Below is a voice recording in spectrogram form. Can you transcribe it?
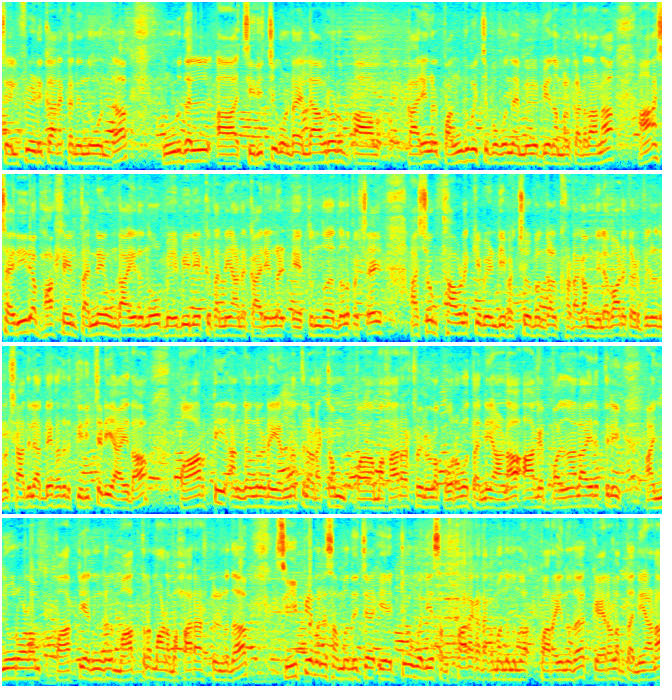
സെൽഫി എടുക്കാനൊക്കെ നിന്നുകൊണ്ട് കൂടുതൽ ആ, ചിരിച്ചുകൊണ്ട് എല്ലാവരോടും കാര്യങ്ങൾ പങ്കുവെച്ച് പോകുന്ന എം. ബേബിയെ നമ്മൾ കണ്ടതാണ്. ആ ശരീരഭാഷയിൽ തന്നെ ഉണ്ടായിരുന്നു. ബേബിയിലേക്ക് തന്നെയാണ് കാര്യങ്ങൾ എത്തുന്നത് എന്നുള്ളത്. പക്ഷേ അശോക് ധാവളയ്ക്ക് വേണ്ടി പശ്ചിമ ബംഗാൾ ഘടകം നിലപാട് കടുപ്പിച്ചത് പക്ഷേ അതിൽ അദ്ദേഹത്തിന് തിരിച്ചടിയായത് പാർട്ടി അംഗങ്ങളുടെ എണ്ണത്തിലടക്കം മഹാരാഷ്ട്രയിലുള്ള കുറവ് തന്നെയാണ്. ആകെ പതിനാലായിരത്തിൽ അഞ്ഞൂറോളം പാർട്ടി അംഗങ്ങൾ മാത്രമാണ് മഹാരാഷ്ട്രയിലുള്ളത്. സി പി എമ്മിനെ സംബന്ധിച്ച് ഏറ്റവും വലിയ സംസ്ഥാന ഘടകമെന്ന് പറയുന്നത് കേരളം തന്നെയാണ്.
